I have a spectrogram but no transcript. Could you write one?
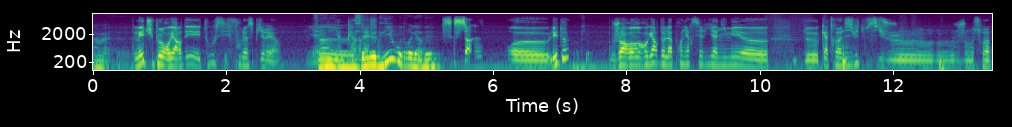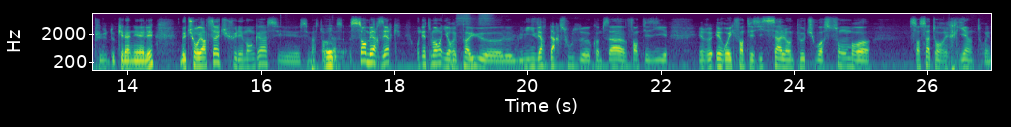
Ah ouais. Mais tu peux le regarder et tout, c'est full inspiré. Hein. Il y a, Enfin, il y a euh, plein de c'est mieux de lire ou de regarder? Ça, euh, les deux. Genre, euh, regarde la première série animée euh, de 98, si je je me souviens plus de quelle année elle est. Mais tu regardes ça et tu fais les mangas, c'est c'est masterclass. Oh. Sans Berserk, honnêtement, il n'y aurait pas eu euh, l'univers Dark Souls euh, comme ça, fantasy, héro- heroic fantasy, sale un peu, tu vois, sombre. Sans ça, t'aurais rien, t'aurais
